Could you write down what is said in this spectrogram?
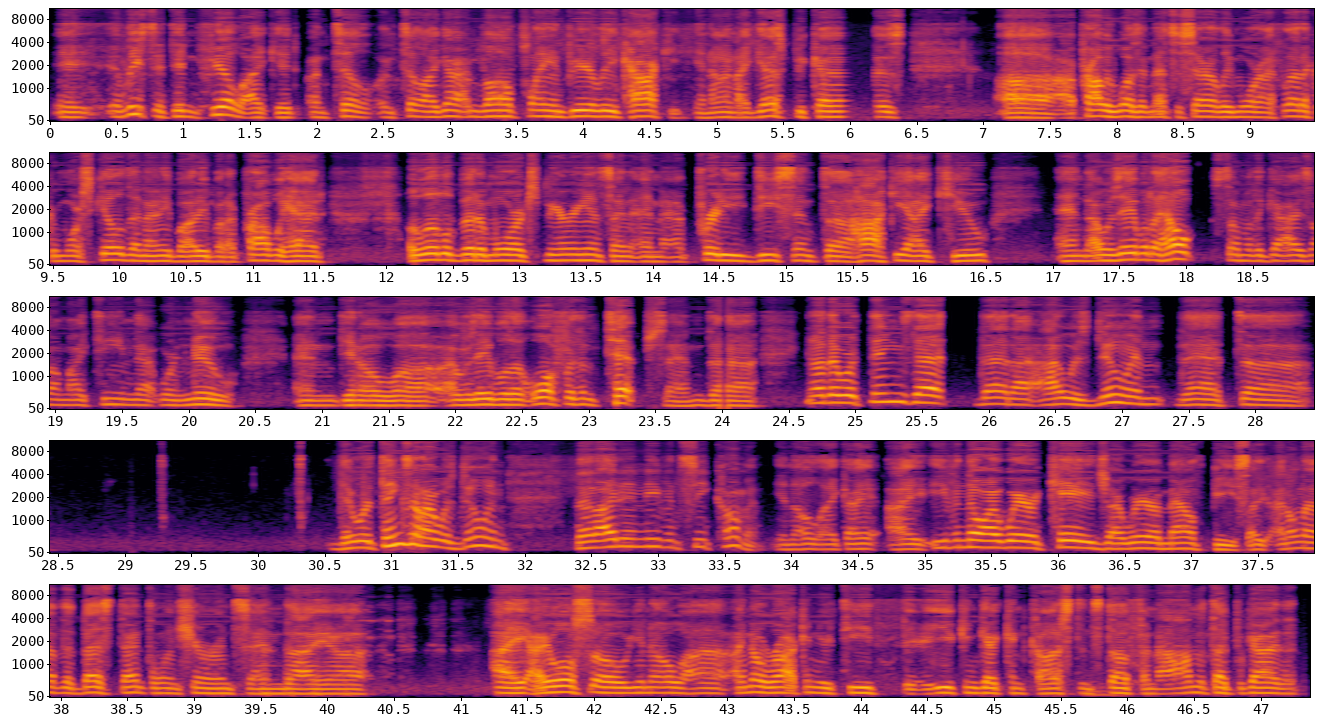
it, at least it didn't feel like it until until I got involved playing beer league hockey, you know. And I guess because uh, I probably wasn't necessarily more athletic or more skilled than anybody, but I probably had a little bit of more experience and, and a pretty decent uh, hockey IQ. And I was able to help some of the guys on my team that were new. And, you know, uh, I was able to offer them tips. And, uh, you know, there were things that, that I, I was doing that, uh, there were things that I was doing that I didn't even see coming. You know, like I, I even though I wear a cage, I wear a mouthpiece. I, I don't have the best dental insurance, and I, uh, I, I also, you know, uh, I know rocking your teeth, you can get concussed and stuff, and I'm the type of guy that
